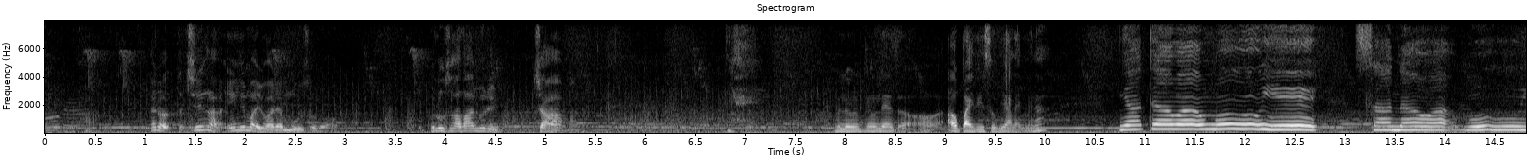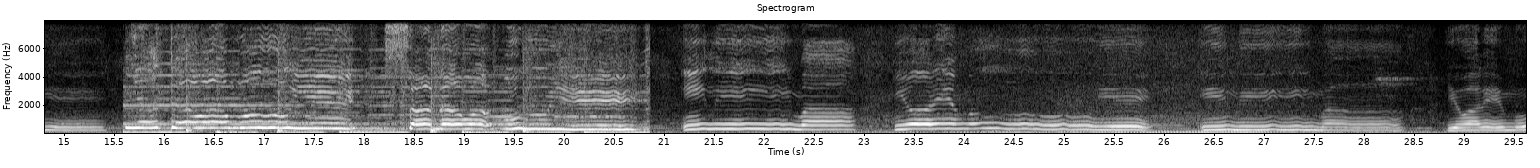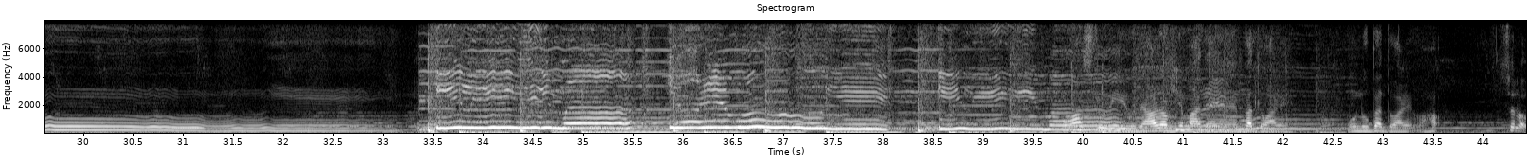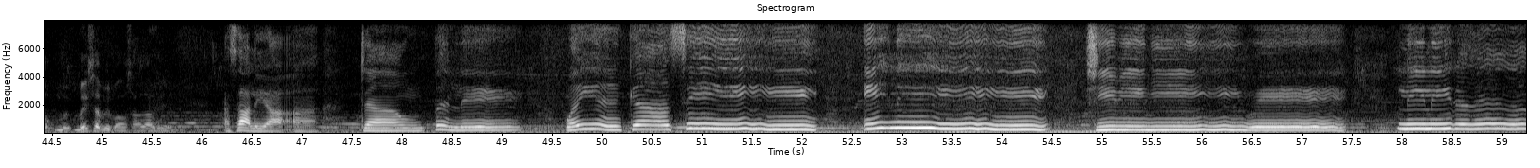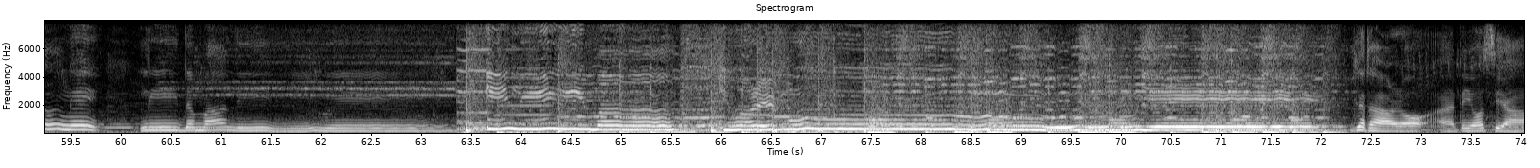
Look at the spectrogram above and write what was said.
အဲ့တော့တချင်းကအင်းလေးမှာရွာတဲ့မိုးဆိုတော့ဘယ်လိုစာသားမျိုးတွေကြားရမှာလဲဘယ်လိုပြောလဲဆိုတော့အောက်ပိုက်လေးဆိုပြလိုက်မယ်နော်ညာတဝမူရေစာနာဝမူရေ လီမာယောရီမူယေအီလီမာဘောစတူဒီယိုဒါကတော့မြန်မာတန်ဘတ်သွားတယ်မိုနိုဘတ်သွားတယ်ပေါ့ဟုတ်ဆက်တော့မိတ်ဆက်ပြပါအောင်စာသားလေးအစလေးကအာတောင်ပက်လေဝရင်ကာစီအင်းလီရှိပြီညီ သမားလီရေအီလီမာယောရီမူယေပြတ်တာကတော့အဲတရောဆရာ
